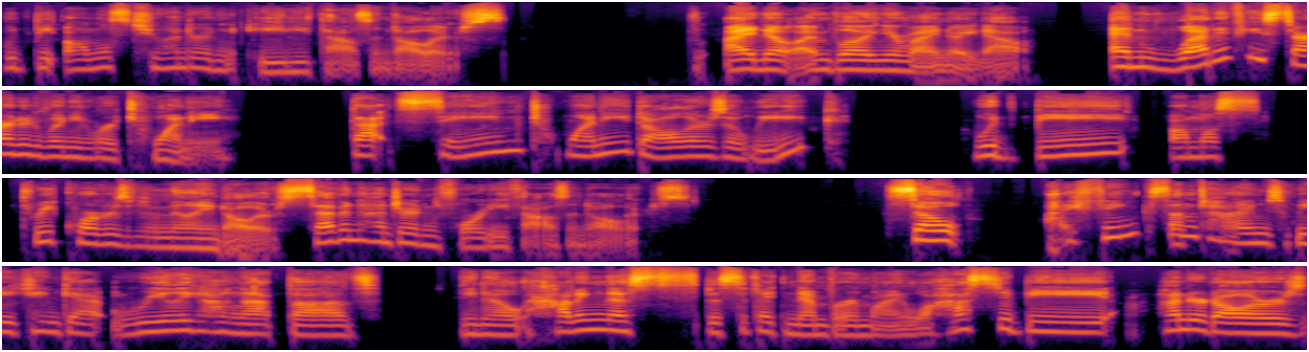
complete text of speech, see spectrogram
would be almost $280,000. I know I'm blowing your mind right now. And what if you started when you were 20? That same $20 a week would be almost three quarters of a million dollars, $740,000. So I think sometimes we can get really hung up of, you know, having this specific number in mind. Well, it has to be $100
